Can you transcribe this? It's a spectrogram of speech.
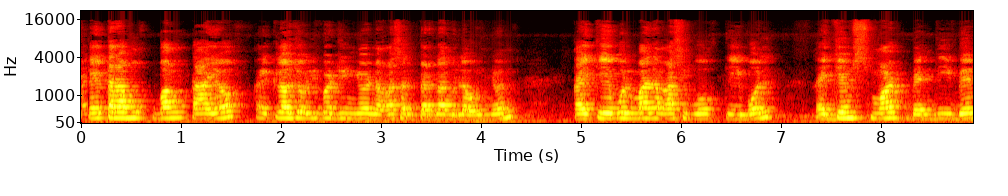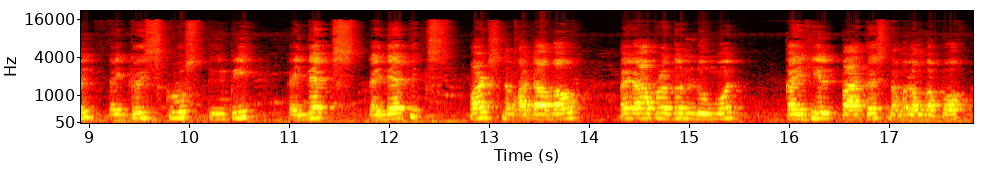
Kay Taramukbang tayo. Kay Claudio Oliver Jr. ng San Fernando La Union. Kay Cable Man ng Cebu Cable. Kay James Smart Bendibel. Kay Chris Cruz TV. Kay Dex. Kay Detix Parts ng Adabao. Kay Abradon Lumod. Kay Hill Pates ng Olongapo.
